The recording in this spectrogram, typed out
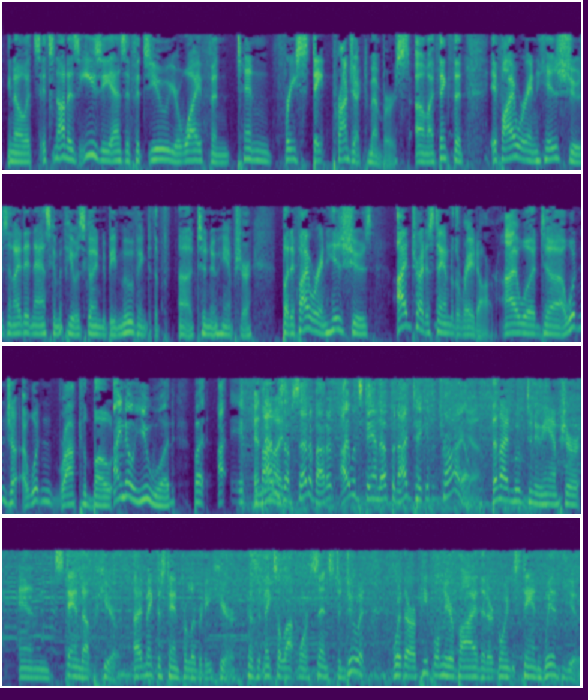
you know, it's it's not as easy as if it's you, your wife, and ten Free State Project members. Um, I think that if I were in his shoes, and I didn't ask him if he was going to be moving to the uh, to New Hampshire, but if I were in his shoes, I'd try to stay under the radar. I would. Uh, wouldn't. Ju- I wouldn't rock the boat. I know you would, but I, if, if I was I'd, upset about it, I would stand up and I'd take it to trial. Yeah. Then I'd move to New Hampshire and stand up here. I'd make the stand for liberty here because it makes a lot more sense to do it where there are people nearby that are going to stand with you,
